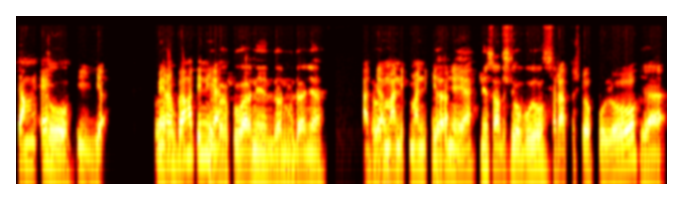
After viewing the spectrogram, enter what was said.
Yang eh Tuh. iya, merah Tuh, banget ini ya. keluar nih daun mudanya. Ada manik-manik Ya. itunya ya. Ini 120. 120 Ya.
